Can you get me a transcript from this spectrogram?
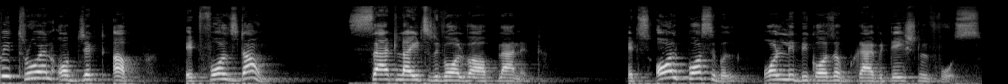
we throw an object up, it falls down. Satellites revolve our planet. It's all possible only because of gravitational force.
